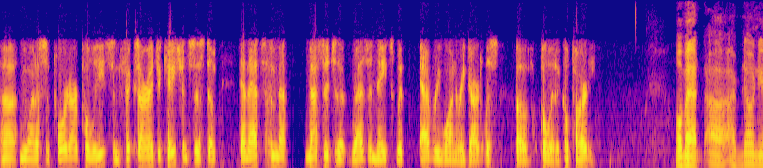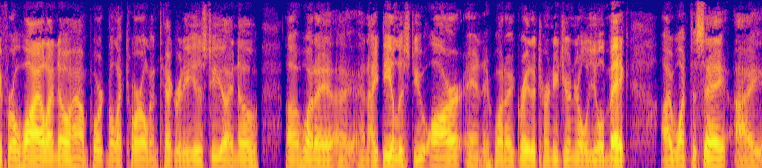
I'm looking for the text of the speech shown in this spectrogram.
Uh, we want to support our police and fix our education system. And that's a message that resonates with everyone, regardless of political party. Well, Matt, uh, I've known you for a while. I know how important electoral integrity is to you. I know uh, what a, a, an idealist you are and what a great attorney general you'll make. I want to say I,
